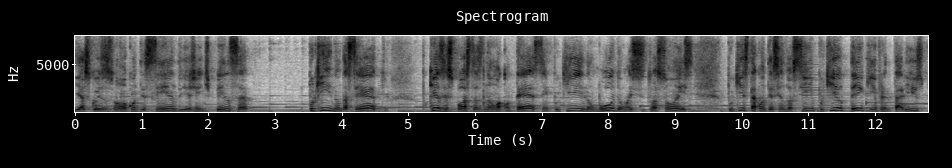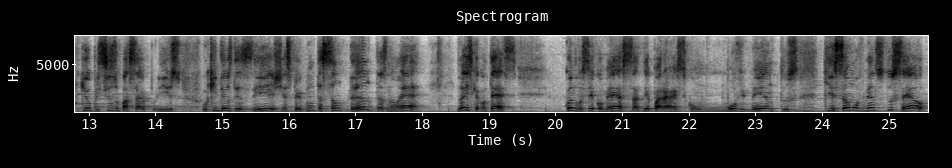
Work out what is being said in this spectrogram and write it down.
e as coisas vão acontecendo e a gente pensa por que não dá certo? Por que as respostas não acontecem? Por que não mudam as situações? Por que está acontecendo assim? Por que eu tenho que enfrentar isso? Por que eu preciso passar por isso? O que Deus deseja? As perguntas são tantas, não é? Não é isso que acontece? Quando você começa a deparar-se com movimentos que são movimentos do céu,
